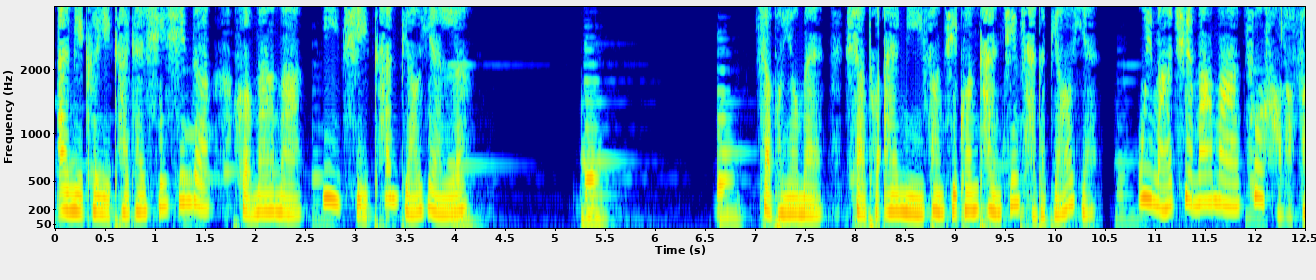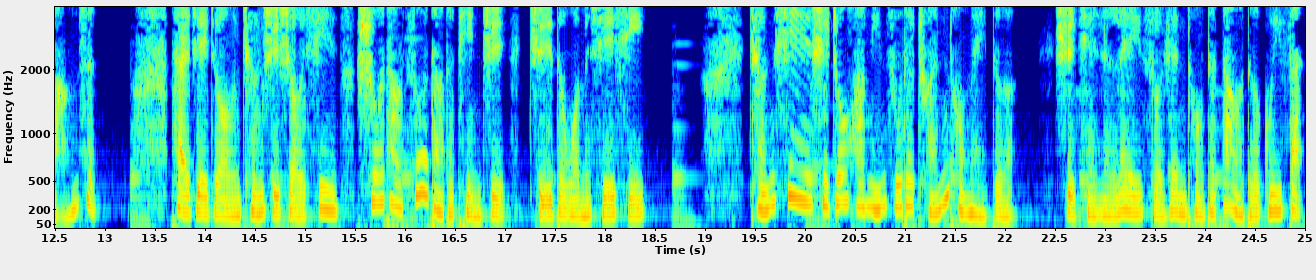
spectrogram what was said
艾米可以开开心心的和妈妈一起看表演了。小朋友们，小兔艾米放弃观看精彩的表演，为麻雀妈妈做好了房子。她这种诚实守信、说到做到的品质，值得我们学习。诚信是中华民族的传统美德，是全人类所认同的道德规范。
